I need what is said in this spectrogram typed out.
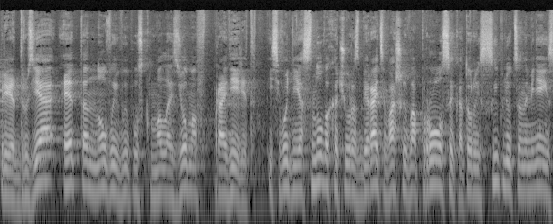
Привет, друзья! Это новый выпуск «Малоземов проверит». И сегодня я снова хочу разбирать ваши вопросы, которые сыплются на меня из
